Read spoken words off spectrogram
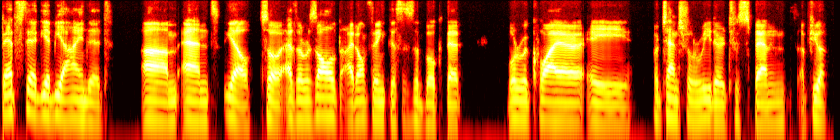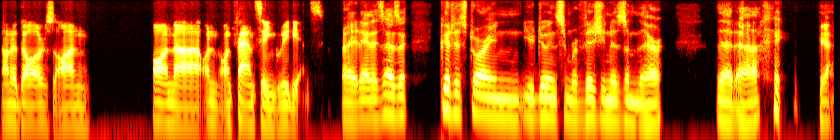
that's the idea behind it. Um, and you know, so as a result, I don't think this is a book that will require a potential reader to spend a few hundred dollars on on uh, on, on fancy ingredients. Right, and as, as a good historian, you're doing some revisionism there. That uh, yeah.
